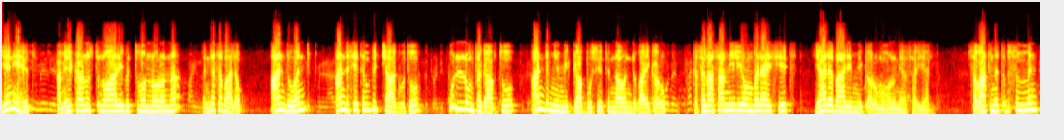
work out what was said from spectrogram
የኔ እህት አሜሪካን ውስጥ ነዋሪ ብትሆን ኖሮና እንደተባለው አንድ ወንድ አንድ ሴትን ብቻ አግብቶ ሁሉም ተጋብቶ አንድም የሚጋቡ ሴትና ወንድ ባይቀሩ ከሰላሳ ሚሊዮን በላይ ሴት ያለ ባል የሚቀሩ መሆኑን ያሳያል። ሰባት ነጥብ ስምንት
